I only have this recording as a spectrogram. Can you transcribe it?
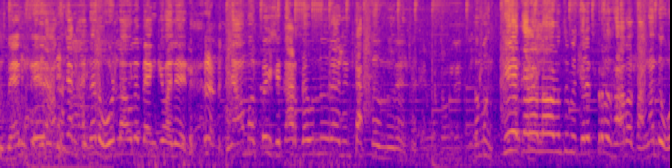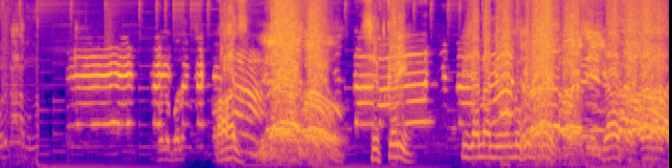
बँके आमच्या खात्याला होड लावलं बँकेवाले आणि आम्हाला पैसे काढता येऊन नाही राहिले आणि टाकता येऊन नाही राहिले. तर मग ते करायला लावा ना तुम्ही कलेक्टरला साहेब सांगा ते होड काढा म्हणून. आज शेतकरी की ज्यांना निवडणुकीमध्ये या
